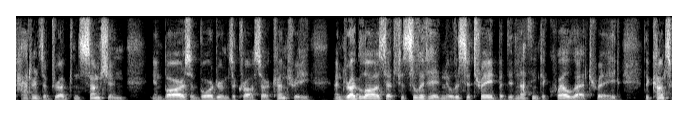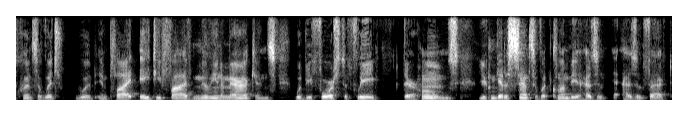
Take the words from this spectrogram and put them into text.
patterns of drug consumption in bars and boardrooms across our country and drug laws that facilitated an illicit trade but did nothing to quell that trade, the consequence of which would imply 85 million Americans would be forced to flee their homes, you can get a sense of what Colombia has in, has in fact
